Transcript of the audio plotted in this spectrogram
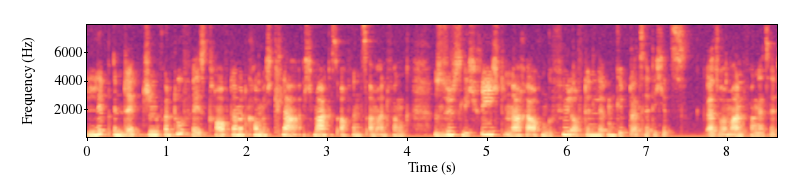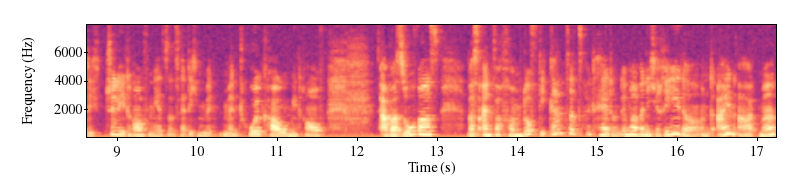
Lip Injection von Too Faced drauf, damit komme ich klar. Ich mag es auch, wenn es am Anfang süßlich riecht und nachher auch ein Gefühl auf den Lippen gibt, als hätte ich jetzt, also am Anfang, als hätte ich Chili drauf und jetzt als hätte ich Menthol-Kaugummi drauf. Aber sowas, was einfach vom Duft die ganze Zeit hält und immer wenn ich rede und einatme,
